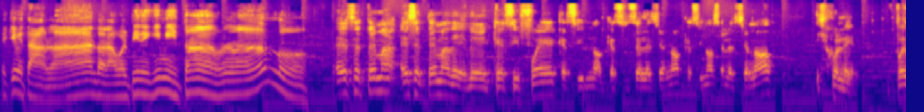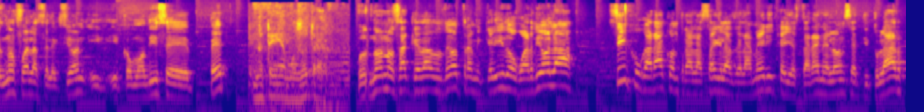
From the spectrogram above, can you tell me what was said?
¿De qué me está hablando, la Volpín? ¿De qué me está hablando? Ese tema, ese tema de, de que si fue, que si no, que si se lesionó, que si no se lesionó, híjole, pues no fue a la selección y, y como dice Pep, No teníamos otra. pues no nos ha quedado de otra, mi querido Guardiola. Sí jugará contra las Águilas del América y estará en el 11 titular,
